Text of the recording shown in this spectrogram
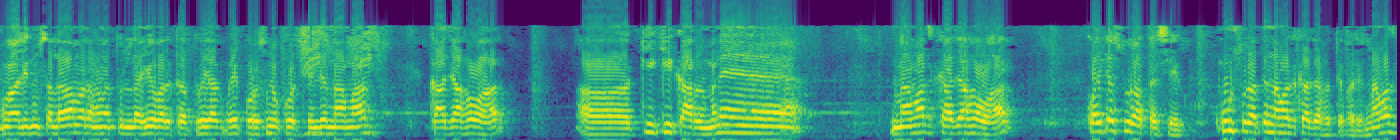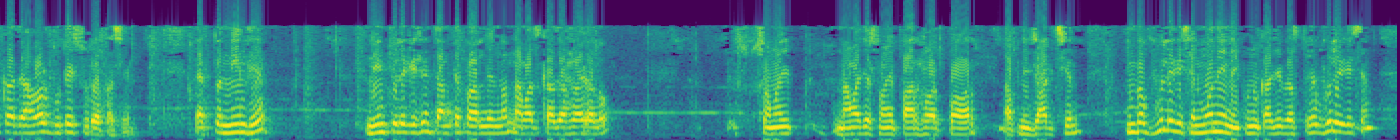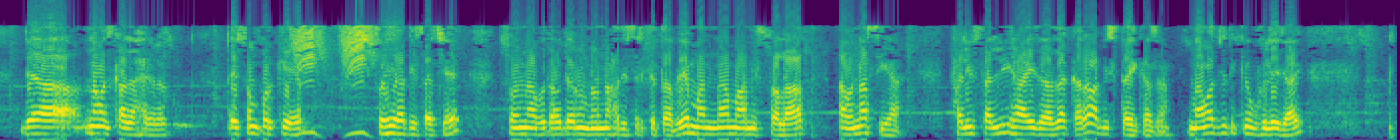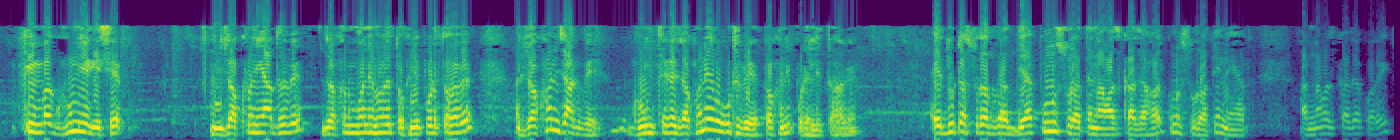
ওয়ালাইকুম সালাম রহমতুল্লাহি বারকাত ভাই, প্রশ্ন করছেন যে নামাজ কাজা হওয়ার কি কি কারণ? মানে নামাজ কাজা হওয়ার কয়টা সুরাত আছে? কোন সুরাতে নামাজ কাজা হতে পারে? নামাজ কাজা হওয়ার দুটাই সুরাত আছে। এক তো নিন্দে নিন্দ চলে গেছেন, জানতে পারলেন না, নামাজ কাজা হয়ে গেল। সময়, নামাজের সময় পার হওয়ার পর আপনি জাগছেন, কিংবা ভুলে গেছেন, মনে নেই, কোনো কাজে ব্যস্ত হয়ে ভুলে গেছেন যে নামাজ কাজা হয়ে গেল। এই সম্পর্কে সহি হাদিস আছে। সন্না আবু দাউদের অন্যান্য হাদিসের কিতাবে মান্না সালাত হাই কারা আবিস্তাই কাজা নামাজ যদি কেউ ভুলে যায়, কিংবা ঘুমিয়ে গেছে যখন ইয়াদ হবে, যখন মনে হবে তখনই পড়তে হবে, আর যখন জাগবে, ঘুম থেকে যখনই উঠবে তখনই পড়ে নিতে হবে। এই দুটা সুরাত বাদ দেওয়া কোনো সুরাতে নামাজ কাজা হওয়ার কোনো সুরাতে নেই আর। নামাজ কাজা করাই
